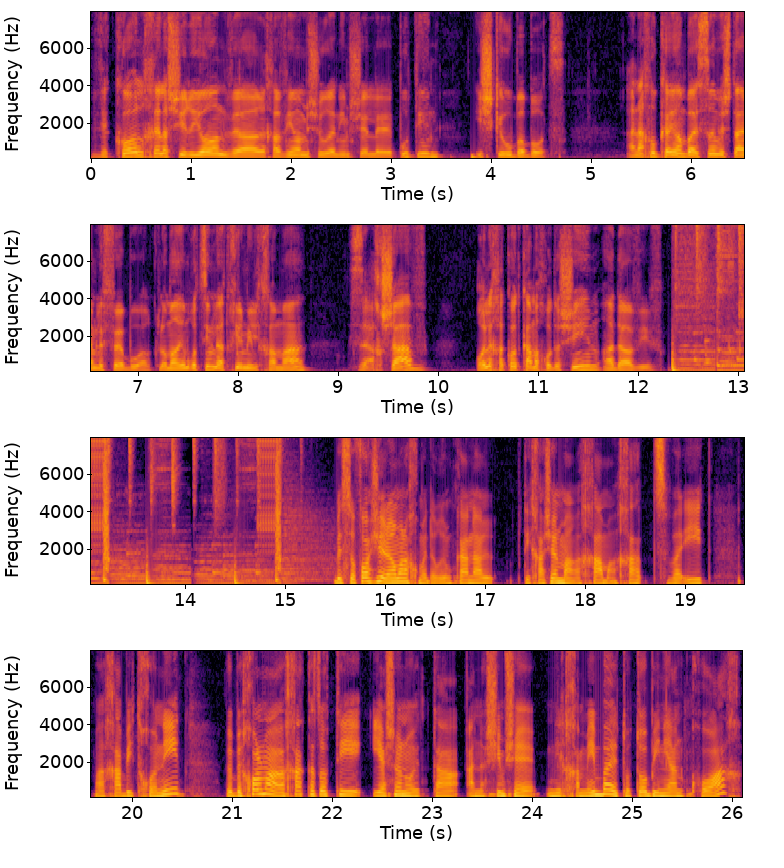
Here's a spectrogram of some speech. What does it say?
וכל חיל השריון והרכבים המשוריינים של אה, פוטין ישקעו בבוץ. אנחנו כיום ב-22 לפברואר, כלומר, אם רוצים להתחיל מלחמה, זה עכשיו, או לחכות כמה חודשים עד האביב. בסופו של יום אנחנו מדברים כאן על פתיחה של מערכה, מערכה צבאית, מערכה ביטחונית, ובכל מערכה כזאת יש לנו את האנשים שנלחמים בה, את אותו בניין כוח,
